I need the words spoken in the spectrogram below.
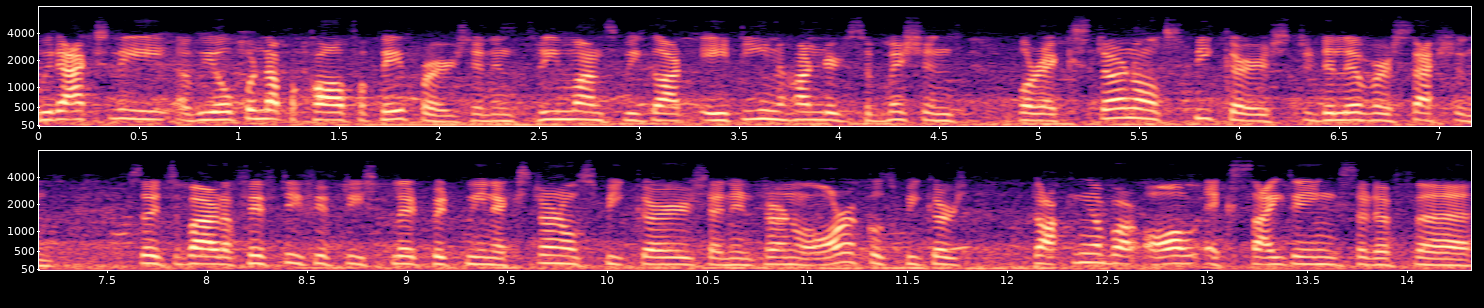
We'd actually, uh, we opened up a call for papers, and in three months we got 1,800 submissions for external speakers to deliver sessions. So it's about a 50-50 split between external speakers and internal Oracle speakers talking about all exciting sort of uh,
